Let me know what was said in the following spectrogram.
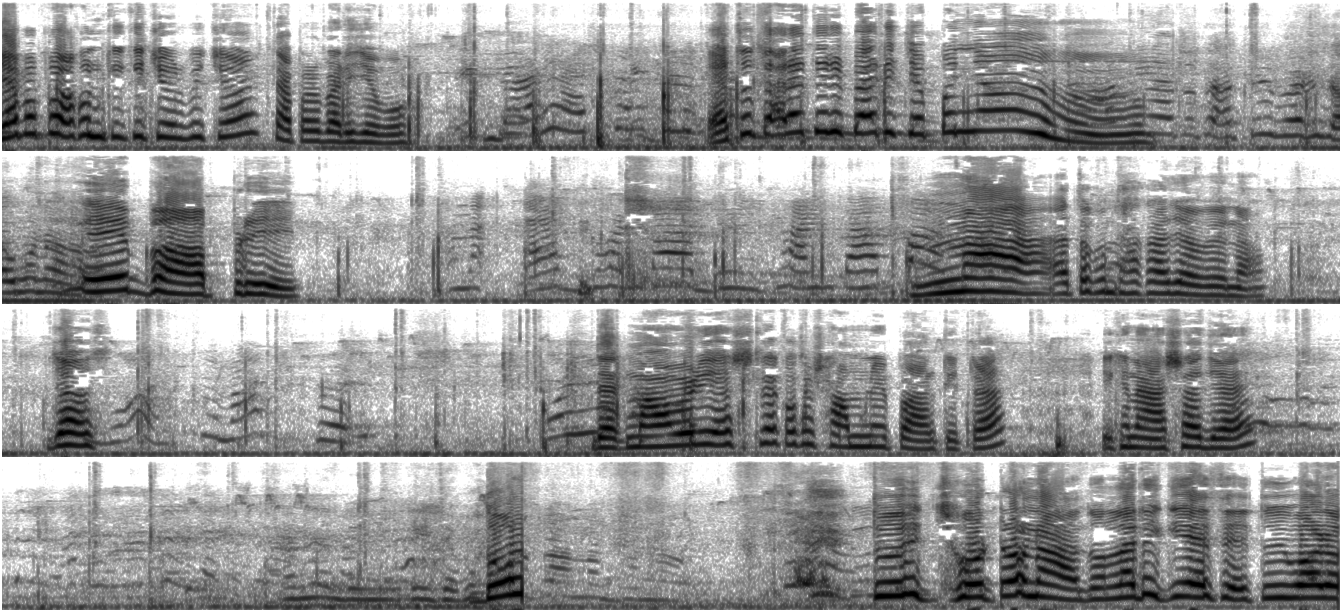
যা বাপু এখন কি কি চলবি চল, তারপর বাড়ি যাব। এত তাড়াতাড়ি বাড়ি যাব না। এ বাপরে। না, এতক্ষণ থাকা যাবে না। যাও দেখ মামা বাড়ি আসলে কত সামনে পার্ক এটা। এখানে আসা যায়। দোল তুই ছোট না দোলনা ঠিকই আছে তুই বড়।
